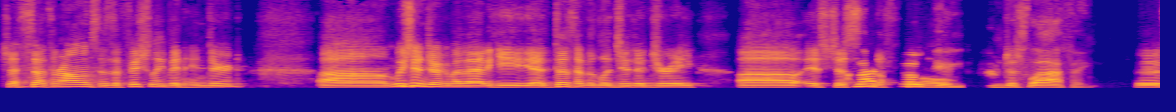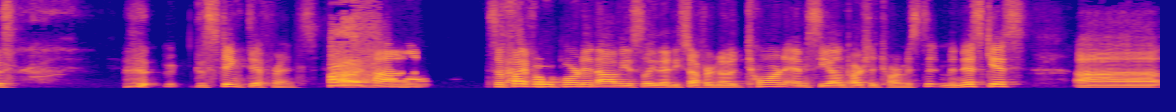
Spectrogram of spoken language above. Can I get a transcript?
Just Seth Rollins has officially been hindered. Um, we shouldn't joke about that. He uh, does have a legit injury. Uh, it's just I'm the not full- joking. I'm just laughing. there's distinct difference. Uh, so Fightful reported obviously that he suffered a torn MCL and partially torn meniscus. Uh,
